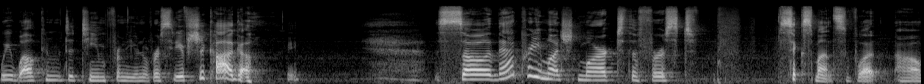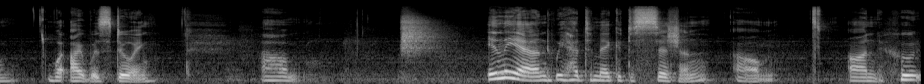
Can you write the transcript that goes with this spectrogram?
we welcomed a team from the University of Chicago. So that pretty much marked the first six months of what, um, what I was doing. Um, in the end, we had to make a decision um, on who,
